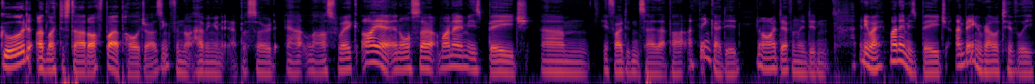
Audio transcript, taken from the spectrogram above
good. I'd like to start off by apologising for not having an episode out last week. Oh yeah, and also my name is Beej. Um, if I didn't say that part, I think I did. No, I definitely didn't. Anyway, my name is Beej. I'm being relatively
